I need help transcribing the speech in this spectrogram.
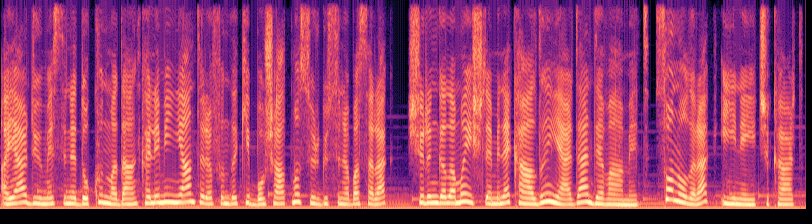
Ayar düğmesine dokunmadan kalemin yan tarafındaki boşaltma sürgüsüne basarak şırıngalama işlemine kaldığın yerden devam et. Son olarak iğneyi çıkart.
